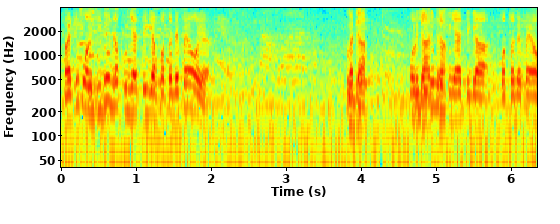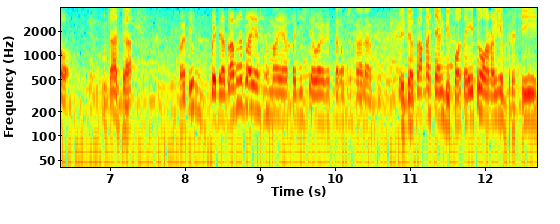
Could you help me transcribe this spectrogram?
Berarti polisi ini udah punya tiga foto DPO ya? Berarti Udah, Polisi udah ini ada. udah punya tiga foto DPO. udah ada. Berarti beda banget lah ya sama yang Peggy Setiawan yang tangkap sekarang. Beda banget yang di foto itu orangnya bersih.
